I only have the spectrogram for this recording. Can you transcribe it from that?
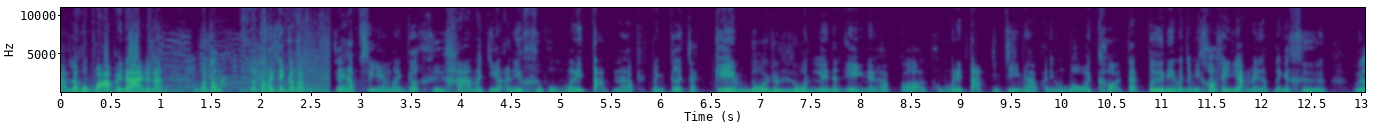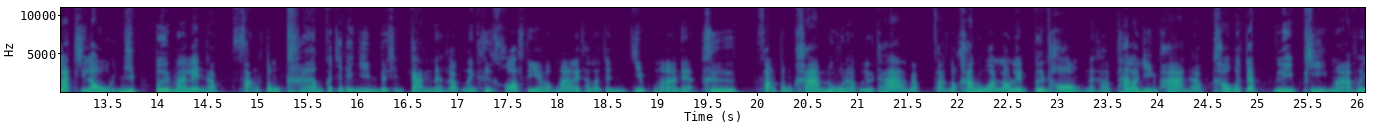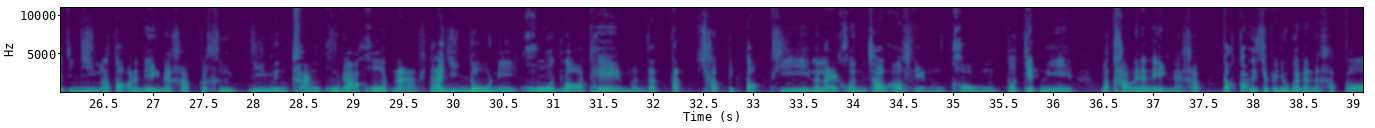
แล้วผมวาร์ปไม่ได้ด้วยนะ มันต้อง เราต้องให้เสร็จก่อนครับใช่ครับเสียงมันก็คือค้างมาจริงๆอันนี้คือผมไม่ได้ตัดนะครับมันเกิดจากเกมโดยล้วนๆเลยนั่นเองนะครับก็ผมไม่ได้ตัดจริงๆนะครับอันนี้ผมบอกไว้ก่อน แต่ปืนนี้มันจะมีข้อเสียอย่างหนึ่งครับนั่นก็คือ เวลาที่เราหยิบปืนมาเล่นครับ ฝั่งตรงข้ามก็จะได้ยินด้วยเช่นกันนะครับนั่นคือข้อเสียมากๆเลยถ้าเราจะหยิบมาเนี่ยคือฝั่งตรงข้ามรู้นะครับหรือถ้าแบบฝั่งตรงข้ามรู้ว่าเราเล่นปืนทองนะครับถ้าเรายิงพลาดนะครับเขาก็จะรีบพีคมาเพื่อจะยิงเราต่อนั่นเองนะครับก็คือยิงหนึ่งครั้งคูดาวโคตรนานถ้ายิงโดนี่โคตรหล่อเท่เหมือนตัดตัดช็อตทิกตอกที่หลายๆ คนชอบเอาเสียงของตัวเจ็ตนี้มาทำเลยนั่นเองนะครับ ก็ก่อนที่จะไปดูกันนั้นนะครับ ก็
